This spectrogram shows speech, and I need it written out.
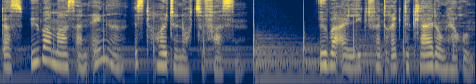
Das Übermaß an Enge ist heute noch zu fassen. Überall liegt verdreckte Kleidung herum.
